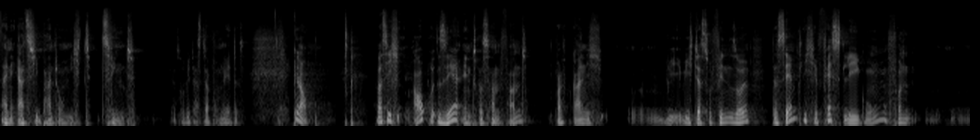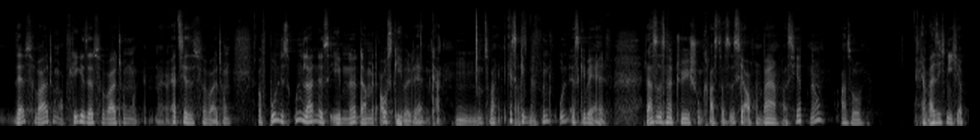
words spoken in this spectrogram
eine ärztliche Behandlung nicht zwingend, so wie das da formuliert ist. Genau. Was ich auch sehr interessant fand, weiß gar nicht, wie, wie ich das so finden soll, dass sämtliche Festlegungen von Selbstverwaltung, auch Pflegeselbstverwaltung und äh, ärztliche Selbstverwaltung auf Bundes- und Landesebene damit ausgehebelt werden kann. Mhm. Und zwar in krass, SGB ne? 5 und SGB 11. Das ist natürlich schon krass. Das ist ja auch in Bayern passiert, ne? Also, da weiß ich nicht, ob,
